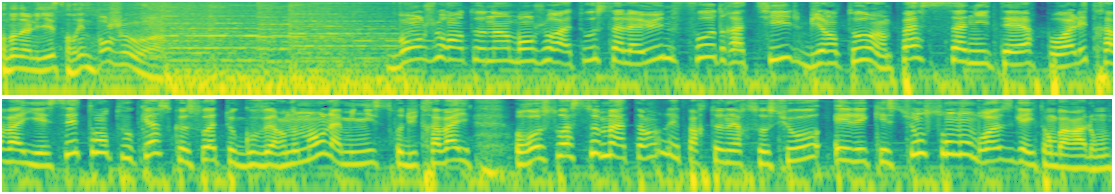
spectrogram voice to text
Sandrine Ollier. Sandrine, bonjour. Bonjour Antonin, bonjour à tous. À la une, faudra-t-il bientôt un pass sanitaire pour aller travailler? C'est en tout cas ce que souhaite le gouvernement. La ministre du Travail reçoit ce matin les partenaires sociaux et les questions sont nombreuses, Gaëtan Barallon.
